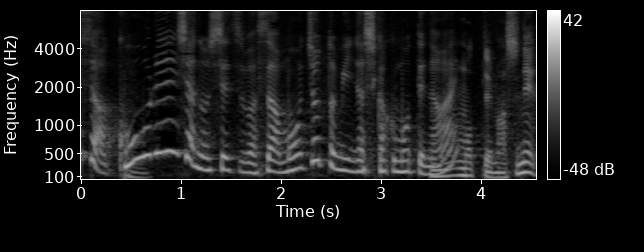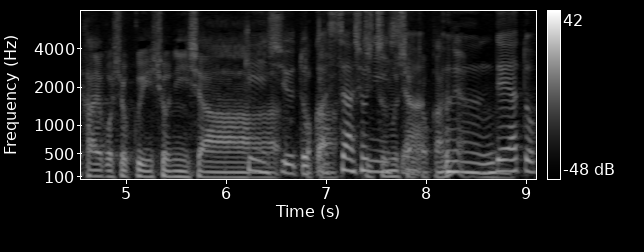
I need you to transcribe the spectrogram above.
でさ高齢者の施設はさもうちょっとみんな資格持ってない、持ってますね。介護職員初任者研修とかさ初任者。者とかね、うん、であと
